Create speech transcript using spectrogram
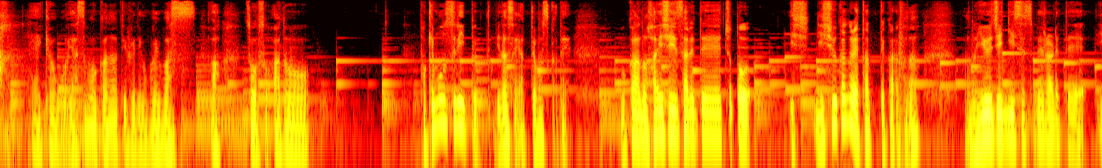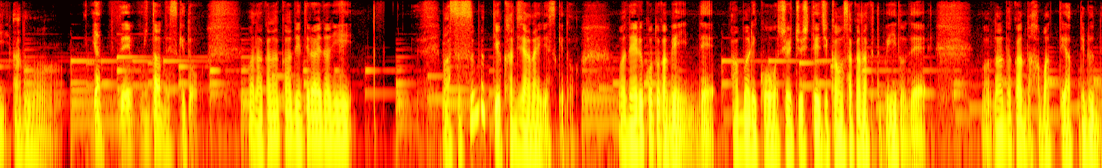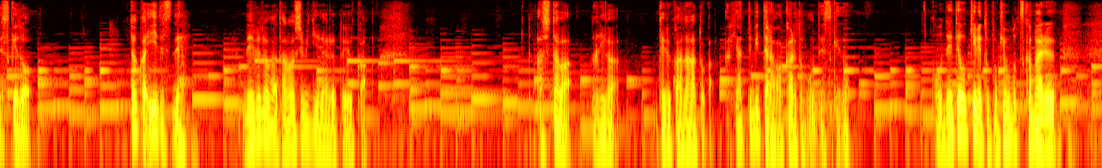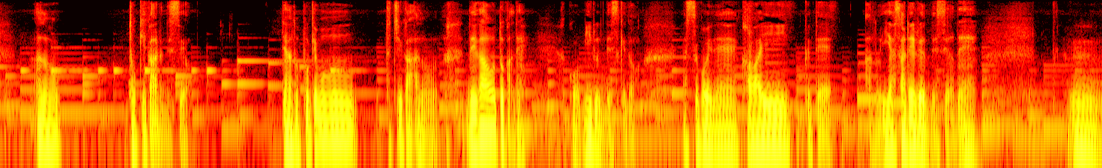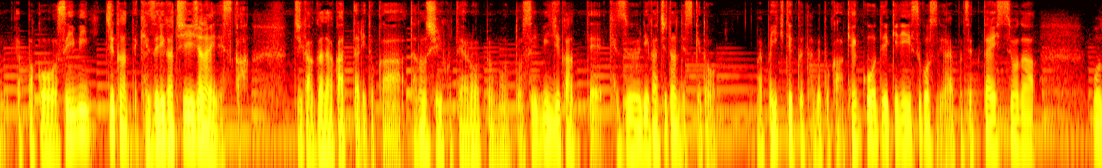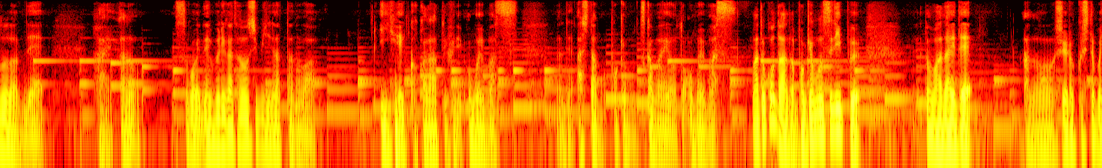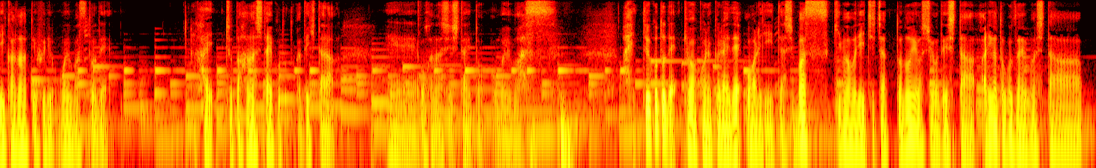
えー、今日も休もうかなというふうに思います。あ、そうそう、あのポケモンスリープって皆さんやってますかね？僕はあの配信されてちょっと2週間ぐらい経ってからかな？あの友人に勧められてあのやってみたんですけど、まあ、なかなか寝てる間に、まあ、進むっていう感じじゃないですけど、まあ、寝ることがメインであんまりこう集中して時間を割かなくてもいいので、まあ、なんだかんだハマってやってるんですけどなんかいいですね。寝るのが楽しみになるというか明日は何が出るかなとかやってみたらわかると思うんですけどこう寝て起きるとポケモンを捕まえるあの時があるんですよ。であのポケモンたちがあの寝顔とかねこう見るんですけどすごいね可愛くてあの癒されるんですよね。うんやっぱこう睡眠時間って削りがちじゃないですか。時間がなかったりとか楽しいことやろうと思うと睡眠時間って削りがちなんですけどやっぱ生きていくためとか健康的に過ごすにはやっぱ絶対必要なものなんで、はい、あのすごい眠りが楽しみになったのはいい変化かなというふうに思います。なんで明日もポケモン捕まえようと思います。また今度あのポケモンスリープの話題であの収録してもいいかなというふうに思いますのではいちょっと話したいこととかできたら、えー、お話ししたいと思います。はい。ということで、今日はこれくらいで終わりにいたします。気ままにチチャットのよしおでした。ありがとうございました。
